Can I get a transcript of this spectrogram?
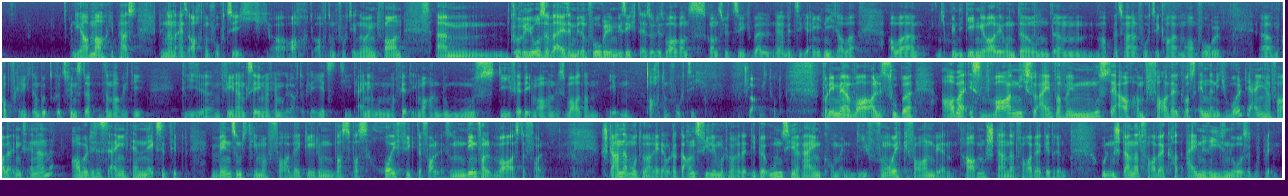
Die haben auch gepasst, bin dann 1,58, 58,9 gefahren. Ähm, kurioserweise mit einem Vogel im Gesicht, also das war ganz, ganz witzig, weil, naja, witzig eigentlich nicht, aber, aber ich bin die Gegengerade runter und ähm, habe bei 250 km/h einen Vogel äh, den Kopf gekriegt, dann wurde es kurz finster, dann habe ich die, die ähm, Federn gesehen und ich habe mir gedacht, okay, jetzt die eine Runde noch fertig machen, du musst die fertig machen. Es war dann eben 58 schlag mich tot. Von dem her war alles super, aber es war nicht so einfach, weil ich musste auch am Fahrwerk was ändern. Ich wollte eigentlich am Fahrwerk nichts ändern, aber das ist eigentlich der nächste Tipp, wenn es ums Thema Fahrwerk geht und was, was häufig der Fall ist. Und in dem Fall war es der Fall. Standardmotorräder oder ganz viele Motorräder, die bei uns hier reinkommen, die von euch gefahren werden, haben Standardfahrwerke drin. Und ein Standardfahrwerk hat ein riesengroßes Problem.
